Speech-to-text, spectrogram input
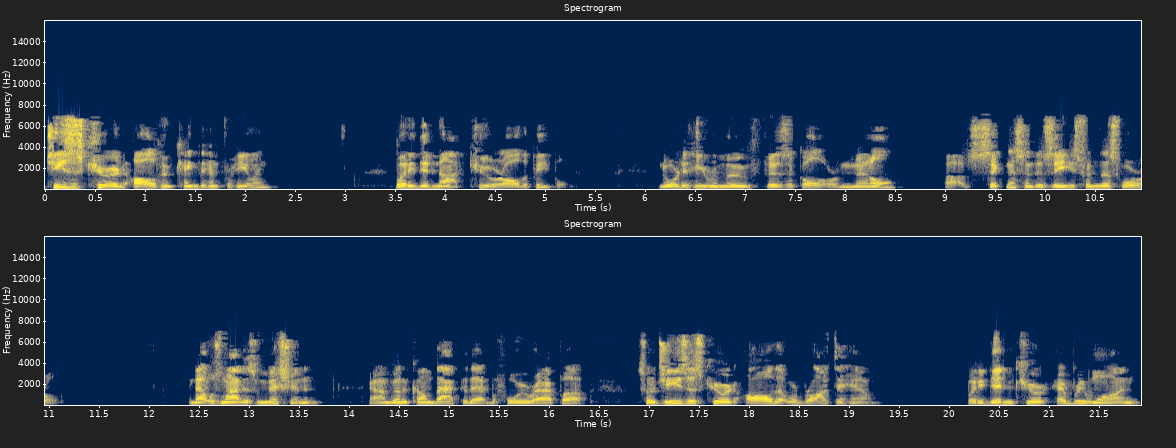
Jesus cured all who came to him for healing, but he did not cure all the people, nor did he remove physical or mental uh, sickness and disease from this world. And that was not his mission, and I'm going to come back to that before we wrap up. So Jesus cured all that were brought to him, but he didn't cure everyone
